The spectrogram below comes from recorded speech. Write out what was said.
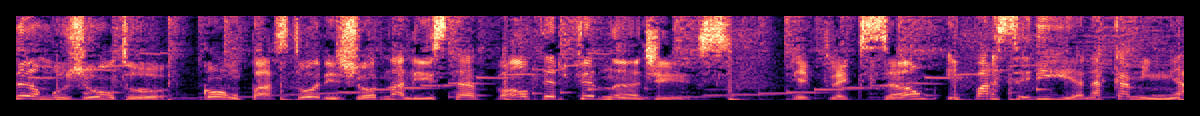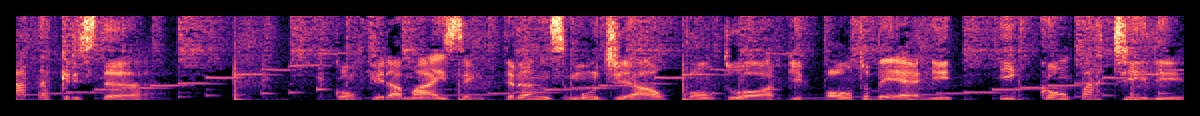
Tamo junto com o pastor e jornalista Walter Fernandes. Reflexão e parceria na caminhada cristã. Confira mais em transmundial.org.br e compartilhe.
